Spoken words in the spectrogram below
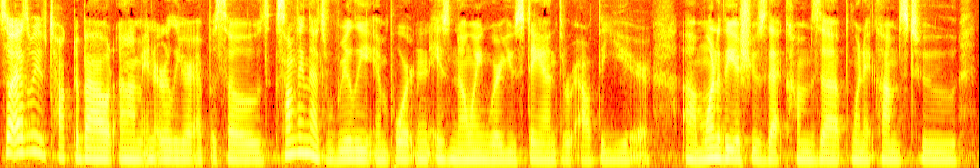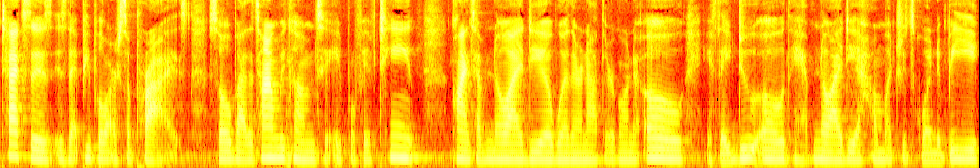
So, as we've talked about um, in earlier episodes, something that's really important is knowing where you stand throughout the year. Um, one of the issues that comes up when it comes to taxes is that people are surprised. So, by the time we come to April 15th, clients have no idea whether or not they're going to owe. If they do owe, they have no idea how much it's going to be.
